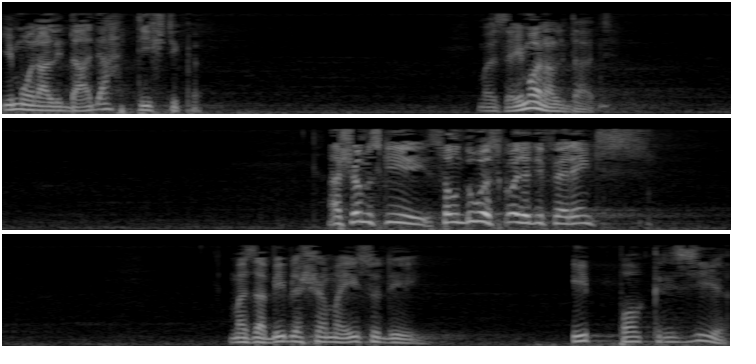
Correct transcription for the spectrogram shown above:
imoralidade artística. Mas é imoralidade. Achamos que são duas coisas diferentes. Mas a Bíblia chama isso de hipocrisia.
